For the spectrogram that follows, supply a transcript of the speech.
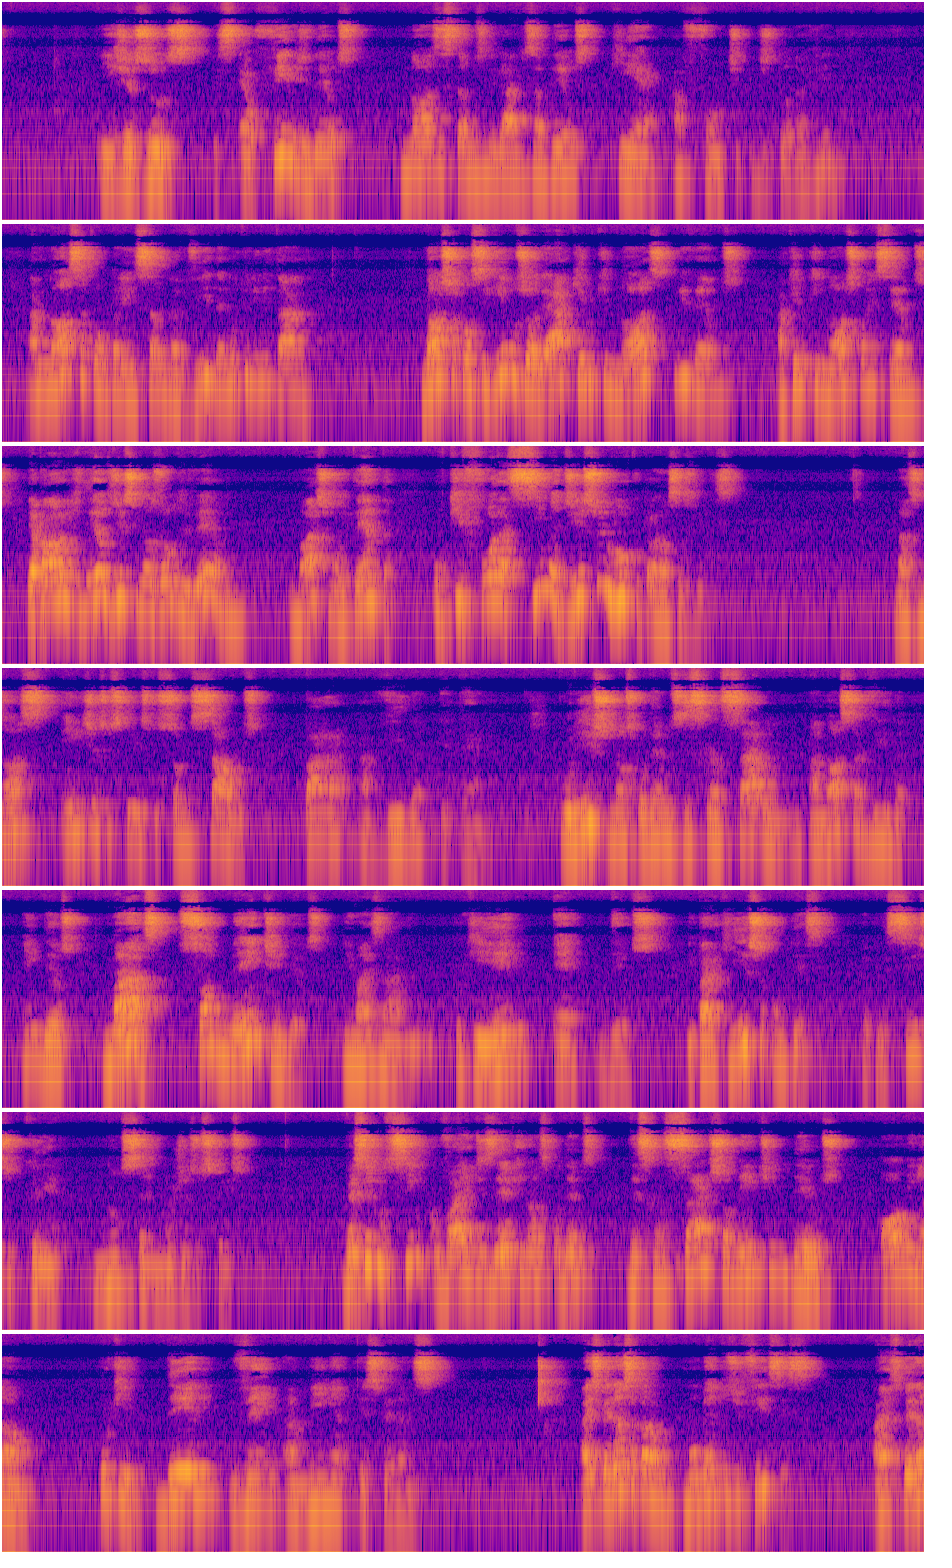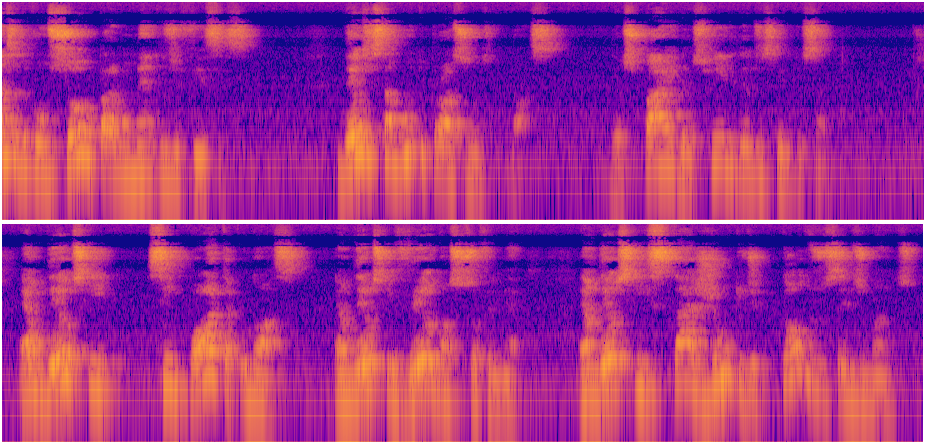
e Jesus é o Filho de Deus, nós estamos ligados a Deus, que é a fonte de toda a vida. A nossa compreensão da vida é muito limitada. Nós só conseguimos olhar aquilo que nós vivemos aquilo que nós conhecemos. E a palavra de Deus diz que nós vamos viver no máximo 80, o que for acima disso é lucro para nossas vidas. Mas nós, em Jesus Cristo, somos salvos para a vida eterna. Por isso nós podemos descansar a nossa vida em Deus, mas somente em Deus e mais nada, porque Ele é Deus. E para que isso aconteça, eu preciso crer no Senhor Jesus Cristo. Versículo 5 vai dizer que nós podemos descansar somente em Deus, ó minha alma, porque dele vem a minha esperança. A esperança para momentos difíceis, a esperança do consolo para momentos difíceis. Deus está muito próximo de nós. Deus Pai, Deus Filho e Deus Espírito Santo. É um Deus que se importa com nós, é um Deus que vê o nosso sofrimento. É um Deus que está junto de todos os seres humanos.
